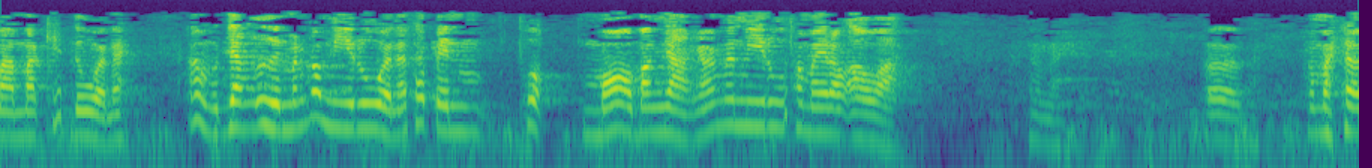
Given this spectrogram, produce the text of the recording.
มามาคิดดูนะอ้าวอย่างอื่นมันก็มีรูนะถ้าเป็น หม้อบางอย่างนั้นมันมีรูทำไมเราเอาอะเออทำไมเรา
